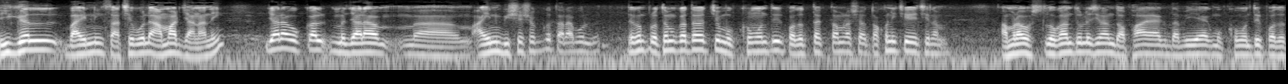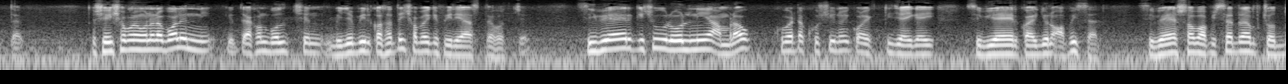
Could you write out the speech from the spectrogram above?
লিগ্যাল বাইন্ডিংস আছে বলে আমার জানা নেই। যারা ওকাল, যারা আইন বিশেষজ্ঞ, তারা বলবেন। দেখুন, প্রথম কথা হচ্ছে মুখ্যমন্ত্রীর পদত্যাগ তো আমরা তখনই চেয়েছিলাম। আমরাও স্লোগান তুলেছিলাম, দফা এক, দাবি এক, মুখ্যমন্ত্রীর পদত্যাগ। তো সেই সময় ওনারা বলেননি, কিন্তু এখন বলছেন, বিজেপির কথাতেই সবাইকে ফিরে আসতে হচ্ছে। সিবিআইয়ের কিছু রোল নিয়ে আমরাও খুব একটা খুশি নই, কয়েকটি জায়গায় সিবিআইয়ের কয়েকজন অফিসার। সিবিআইয়ের সব অফিসাররা চোদ্দ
